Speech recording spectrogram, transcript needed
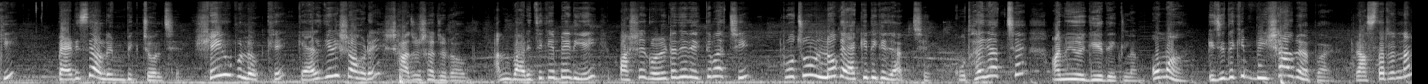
কি? প্যারিসে অলিম্পিক চলছে। সেই উপলক্ষে ক্যালগেরি শহরে সাজো সাজো রব। আমি বাড়ি থেকে বেরিয়েই পাশের গলিটা দিয়ে দেখতে পাচ্ছি, প্রচুর লোক একই দিকে যাচ্ছে। কোথায় যাচ্ছে? আমিও গিয়ে দেখলাম। ওমা এই যে দেখি বিশাল ব্যাপার। রাস্তাটার নাম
